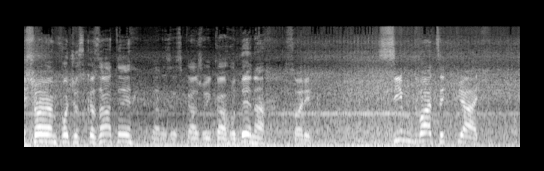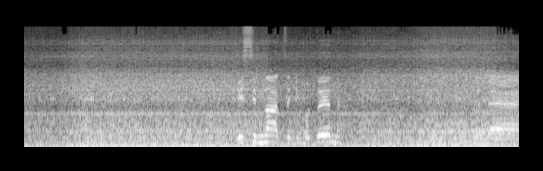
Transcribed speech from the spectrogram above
І що я вам хочу сказати? Зараз я скажу, яка година. Сорі. 7.25. 18 годин. Мене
